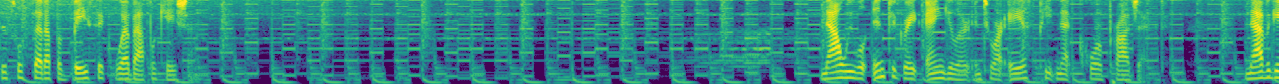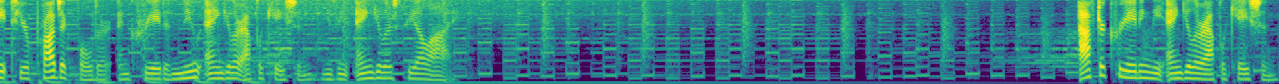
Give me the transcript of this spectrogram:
This will set up a basic web application. Now we will integrate Angular into our ASP.NET Core project. Navigate to your project folder and create a new Angular application using Angular CLI. After creating the Angular application,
